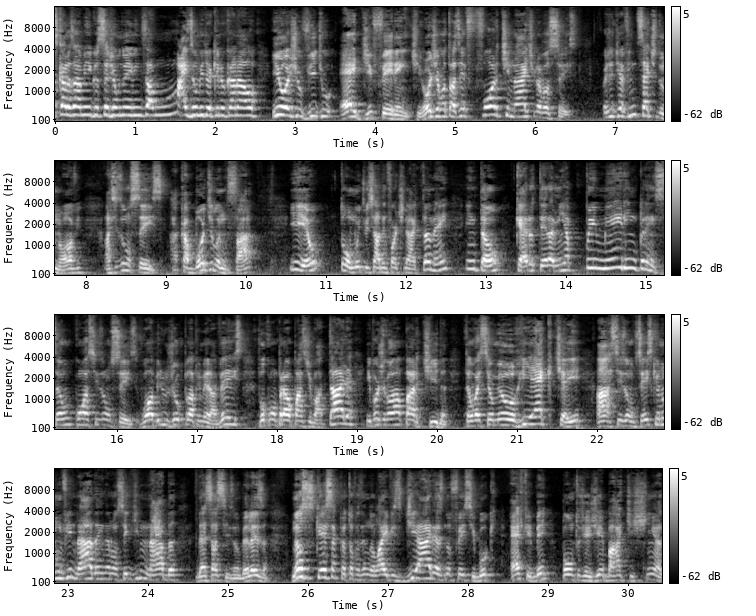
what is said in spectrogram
Meus caros amigos, sejam bem-vindos a mais um vídeo aqui no canal. E hoje o vídeo é diferente. Hoje eu vou trazer Fortnite pra vocês. Hoje é dia 27 do 9, a Season 6 acabou de lançar. E eu tô muito viciado em Fortnite também Então quero ter a minha primeira impressão com a Season 6 Vou abrir o jogo pela primeira vez, vou comprar o passe de batalha e vou jogar uma partida Então vai ser o meu react aí à Season 6 Que eu não vi nada, ainda não sei de nada dessa Season, beleza? Não se esqueça que eu estou fazendo lives diárias no Facebook, fb.gg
